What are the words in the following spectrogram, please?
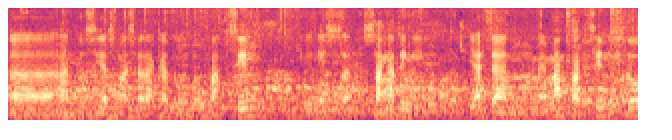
uh, antusias masyarakat untuk vaksin ini sangat tinggi ya. Dan memang vaksin itu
